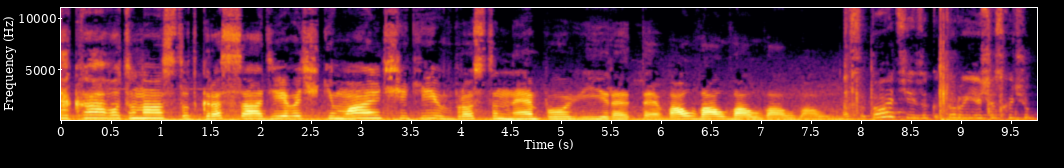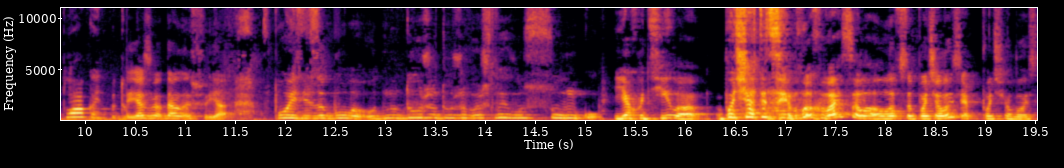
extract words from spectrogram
Така от у нас тут краса, дівчатки, мальчики. Просто не повірите. Вау, вау, вау, вау, вау. А ситуації, за яку я зараз хочу плакати, тому я згадала, що я в поїзді забула одну дуже дуже важливу сумку. Я хотіла почати цей влог весело, але все почалось як почалось.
